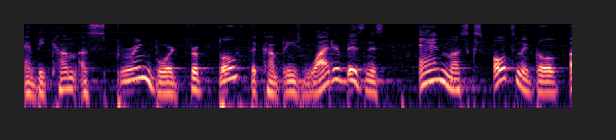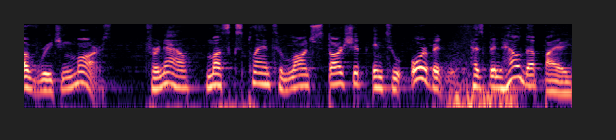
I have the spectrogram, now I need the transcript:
and become a springboard for both the company's wider business and Musk's ultimate goal of reaching Mars. For now, Musk's plan to launch Starship into orbit has been held up by a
